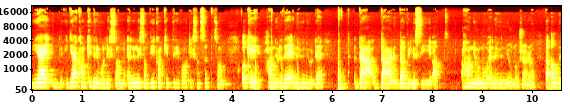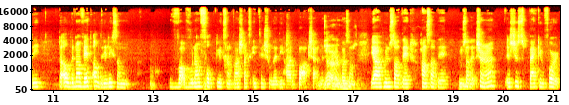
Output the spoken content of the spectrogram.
jeg, jeg kan ikke drive og liksom Eller liksom, vi kan ikke drive og liksom sette sånn OK, han gjorde det, eller hun gjorde det. Da, da, er da vil det si at han gjorde noe, eller hun gjorde noe. Skjønner du? Det er aldri, det er aldri Man vet aldri liksom hva, hvordan folk liksom Hva slags intensjoner de har bak skjermen. ja, sånn, ja, hun sa det, han sa det, hun sa Mm. det. Skjønner du? It's just back and forth.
